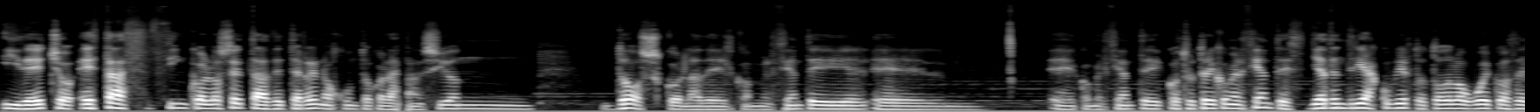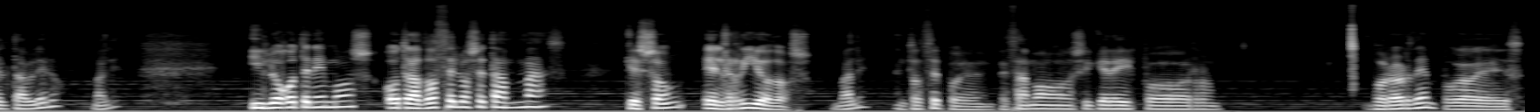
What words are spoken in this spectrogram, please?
Y de hecho, estas cinco losetas de terreno junto con la expansión 2, con la del comerciante, el, comerciante, constructor y comerciantes, ya tendrías cubierto todos los huecos del tablero, ¿vale? Y luego tenemos otras 12 losetas más que son el río 2, ¿vale? Entonces, pues empezamos, si queréis, por, por orden, pues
